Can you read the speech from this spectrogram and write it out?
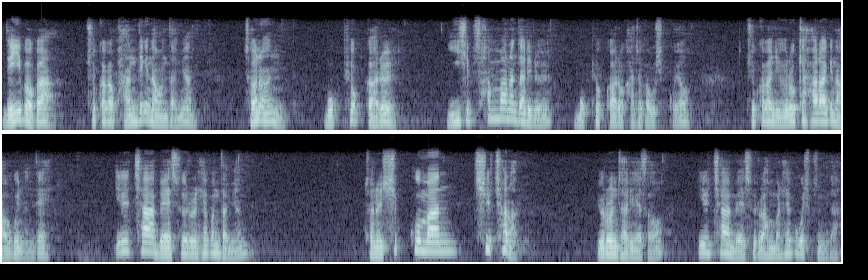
네이버가 주가가 반등이 나온다면 저는 목표가를 23만원짜리를 목표가로 가져가고 싶고요. 주가가 이제 이렇게 하락이 나오고 있는데 1차 매수를 해본다면 저는 19만 7천원 이런 자리에서 1차 매수를 한번 해보고 싶습니다.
